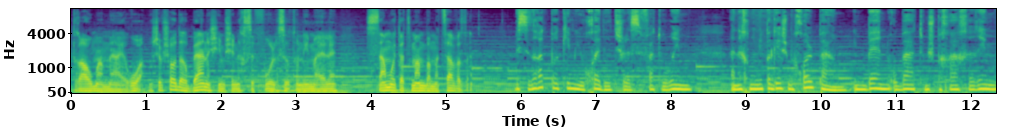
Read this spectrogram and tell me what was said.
טראומה מהאירוע. אני חושב שעוד הרבה אנשים שנחשפו לסרטונים האלה, שמו את עצמם במצב הזה. בסדרת פרקים מיוחדת של אספת הורים, אנחנו ניפגש בכל פעם עם בן או בת משפחה אחרים,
